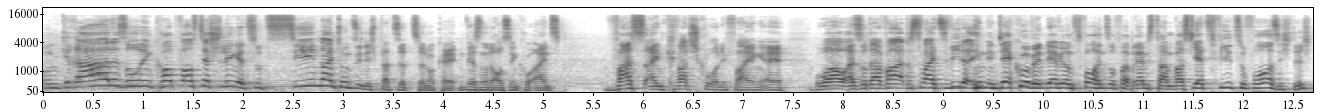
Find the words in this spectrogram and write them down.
um gerade so den Kopf aus der Schlinge zu ziehen. Nein, tun sie nicht. Platz 17. Okay, wir sind raus in Q1. Was ein Quatsch-Qualifying, ey. Wow, also da war, das war jetzt wieder in, in der Kurve, in der wir uns vorhin so verbremst haben, was jetzt viel zu vorsichtig.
